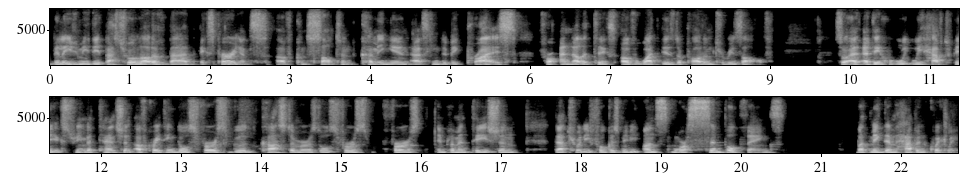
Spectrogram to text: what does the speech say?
believe me, they passed through a lot of bad experience of consultant coming in asking the big price for analytics of what is the problem to resolve. So I, I, think we, we have to pay extreme attention of creating those first good customers, those first first implementation that really focus maybe on more simple things, but make them happen quickly.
